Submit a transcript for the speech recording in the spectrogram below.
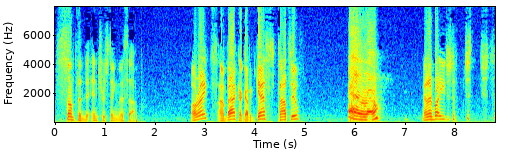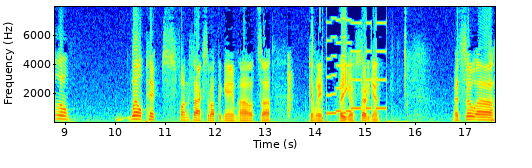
Something to interesting this up. Alright, I'm back. I got a guest, Tatsu. Hello. And I brought you just a just just a little well picked fun facts about the game. Uh, let's uh, can we? There you go. Start again. Alright, so uh,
